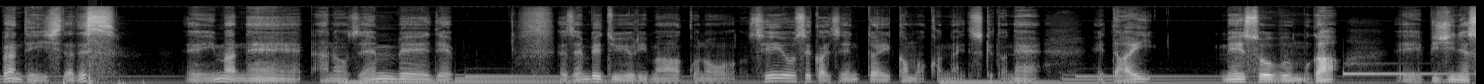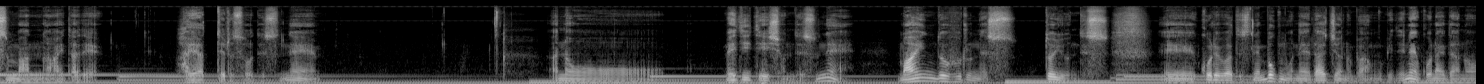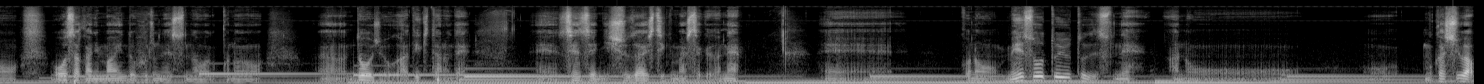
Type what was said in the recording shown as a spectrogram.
バンディ石田です。えー今ね、あの、全米で、全米というより、まあ、この西洋世界全体かもわかんないですけどね、大瞑想ブームが、えービジネスマンの間で流行ってるそうですね。あのーメディテーションですね。マインドフルネスというんです。えーこれはですね、僕もね、ラジオの番組でね、この間あの、大阪にマインドフルネスのこの、うん道場ができたので、えー先生に取材してきましたけどね、えーこの瞑想というとですね、あの昔は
